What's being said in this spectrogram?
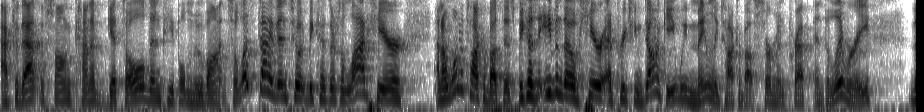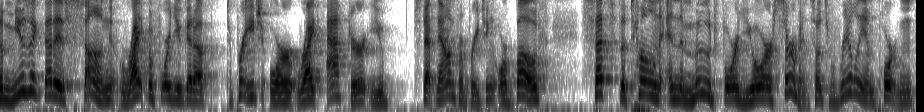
After that, the song kind of gets old and people move on. So let's dive into it because there's a lot here. And I want to talk about this because even though here at Preaching Donkey, we mainly talk about sermon prep and delivery, the music that is sung right before you get up to preach or right after you step down from preaching or both sets the tone and the mood for your sermon. So it's really important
